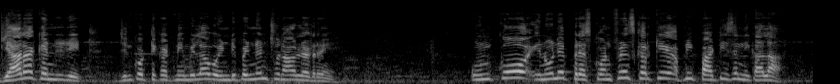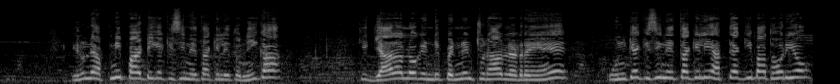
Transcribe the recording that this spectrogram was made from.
11 कैंडिडेट जिनको टिकट नहीं मिला, वो इंडिपेंडेंट चुनाव लड़ रहे हैं। उनको इन्होंने प्रेस कॉन्फ्रेंस करके अपनी पार्टी से निकाला। इन्होंने अपनी पार्टी के किसी नेता के लिए तो नहीं कहा कि 11 लोग इंडिपेंडेंट चुनाव लड़ रहे हैं, उनके किसी नेता के लिए हत्या की बात हो रही हो?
